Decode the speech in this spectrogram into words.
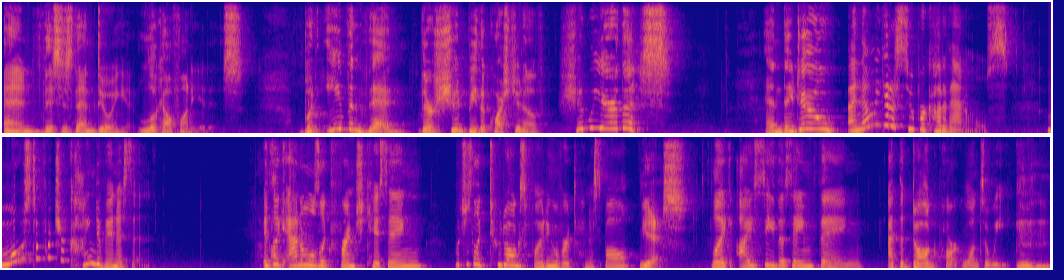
and this is them doing it. Look how funny it is." But even then, there should be the question of, should we air this? And they do. And then we get a super cut of animals, most of which are kind of innocent. It's like animals like French kissing, which is like two dogs fighting over a tennis ball. Yes. Like I see the same thing at the dog park once a week mm-hmm.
